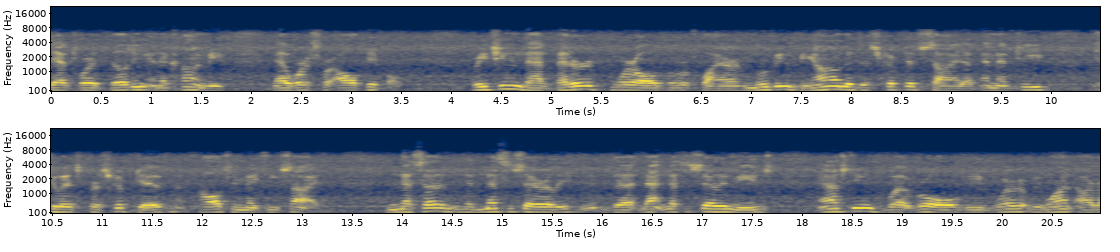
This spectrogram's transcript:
step towards building an economy that works for all people. Reaching that better world will require moving beyond the descriptive side of MMT to its prescriptive policy-making side. necessarily, that, that necessarily means asking what role we, were, we want our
